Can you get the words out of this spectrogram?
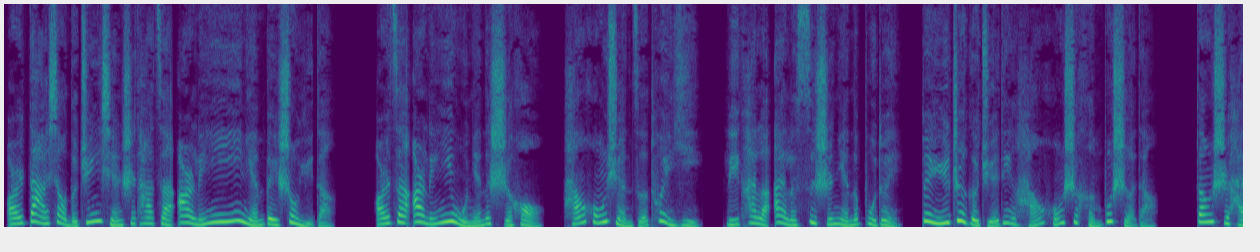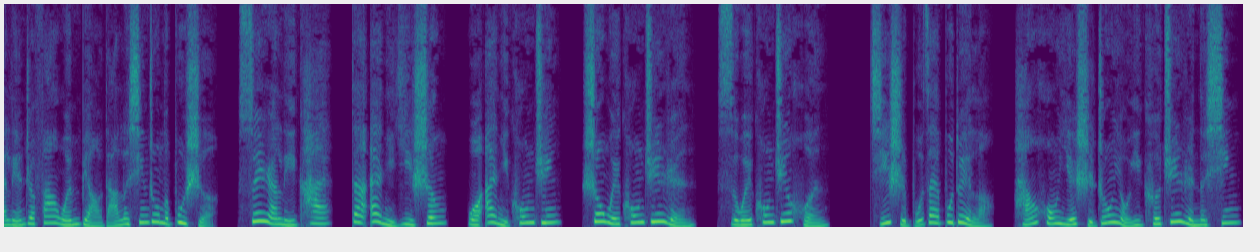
而大校的军衔是她在二零一一年被授予的。而在二零一五年的时候，韩红选择退役，离开了爱了四十年的部队。对于这个决定，韩红是很不舍的。当时还连着发文表达了心中的不舍。虽然离开，但爱你一生。我爱你，空军，生为空军人，死为空军魂。即使不在部队了，韩红也始终有一颗军人的心。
